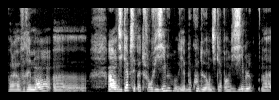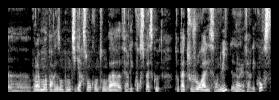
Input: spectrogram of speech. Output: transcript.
voilà, vraiment. un handicap, c'est pas toujours visible. Il y a beaucoup de handicaps invisibles. voilà, moi, par exemple, mon petit garçon, quand on va faire les courses, parce que on peut pas toujours aller sans lui faire les courses.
